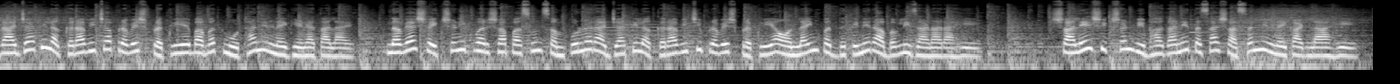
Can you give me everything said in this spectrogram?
राज्यातील अकरावीच्या प्रवेश प्रक्रियेबाबत मोठा निर्णय घेण्यात आलाय. नव्या शैक्षणिक वर्षापासून संपूर्ण राज्यातील अकरावीची प्रवेश प्रक्रिया ऑनलाईन पद्धतीने राबवली जाणार आहे. शालेय शिक्षण विभागाने तसा शासन निर्णय काढला आहे.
